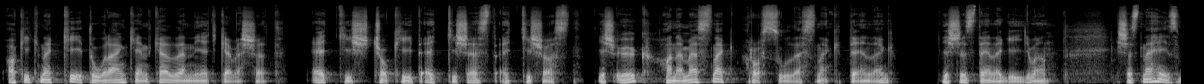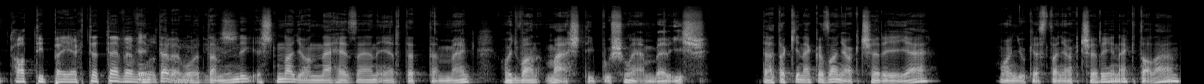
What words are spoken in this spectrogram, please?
akiknek két óránként kell lenni egy keveset egy kis csokit, egy kis ezt, egy kis azt. És ők, ha nem esznek, rosszul lesznek, tényleg. És ez tényleg így van. És ezt nehéz... Ha tippeljek, te teve voltam Én teve mindig voltam mindig, és nagyon nehezen értettem meg, hogy van más típusú ember is. Tehát akinek az anyagcseréje, mondjuk ezt anyagcserének talán,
